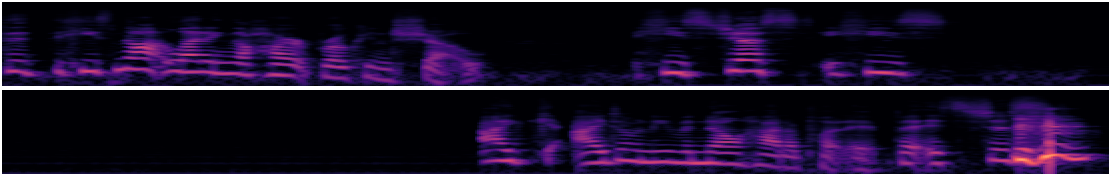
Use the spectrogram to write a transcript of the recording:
the, he's not letting the heartbroken show. He's just he's I I don't even know how to put it, but it's just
